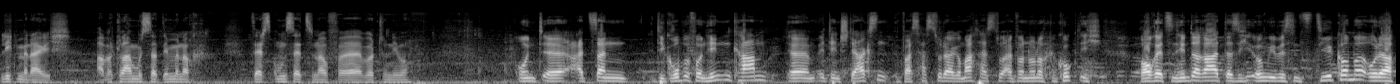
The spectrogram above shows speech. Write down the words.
liegt mir eigentlich. Aber klar muss das immer noch zuerst umsetzen auf äh, Virtual Niveau. Und äh, als dann die Gruppe von hinten kam äh, mit den Stärksten, was hast du da gemacht? Hast du einfach nur noch geguckt, ich brauche jetzt ein Hinterrad, dass ich irgendwie bis ins Ziel komme? Oder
